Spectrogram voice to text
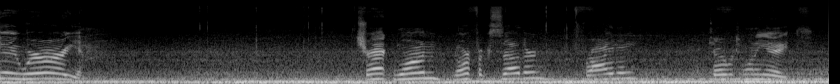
Okay, where are you? Track 1, Norfolk Southern, Friday, October 28th.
